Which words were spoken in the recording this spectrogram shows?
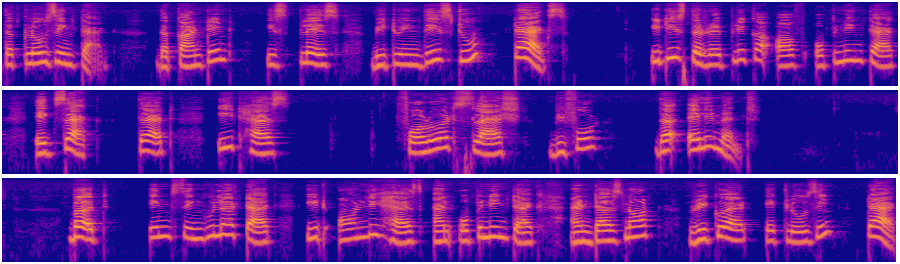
the closing tag. The content is placed between these two tags. It is the replica of opening tag exact that it has forward slash before the element. But in singular tag, it only has an opening tag and does not require a closing tag.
